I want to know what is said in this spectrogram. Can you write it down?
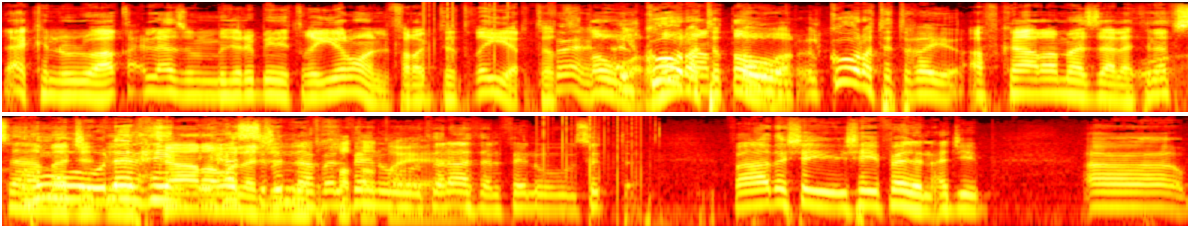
لكن الواقع لازم المدربين يتغيرون الفرق تتغير. تتطور الكورة تتطور الكورة تتغير أفكاره ما زالت نفسها ما جدد أفكاره ولا جدد في خططه 2003 يعني. 2006 فهذا شيء شيء فعلا عجيب آه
